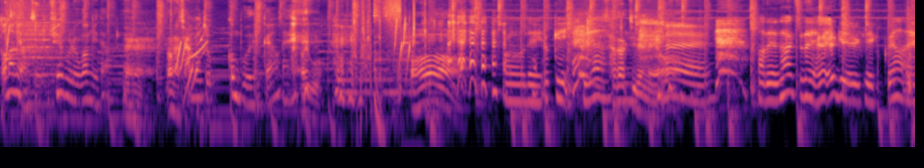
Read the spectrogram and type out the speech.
떠남의 영성을 좀 취해보려고 합니다. 네, 떠나자. 한번 조금 보여드릴까요? 네. 아이고. 아, 어, 네 이렇게 있고요. 사각지대네요. 네. 아, 네 사각지대 약간 이렇게 이렇게 있고요. 네.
